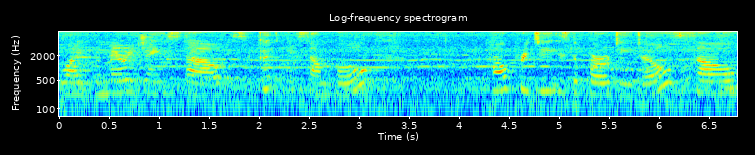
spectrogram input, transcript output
like the Mary Jane style is a good example. How pretty is the pearl detail? So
